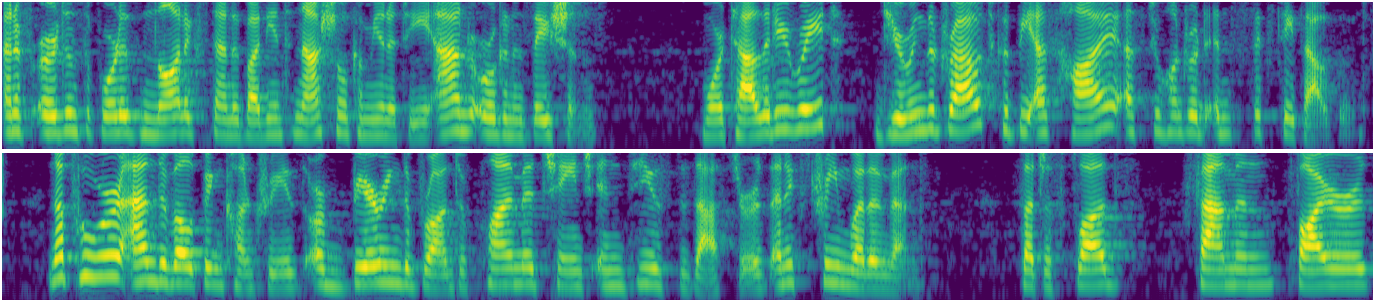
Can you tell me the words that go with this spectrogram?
And if urgent support is not extended by the international community and organizations, mortality rate during the drought could be as high as 260,000. Now, poor and developing countries are bearing the brunt of climate change induced disasters and extreme weather events, such as floods, famine, fires,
